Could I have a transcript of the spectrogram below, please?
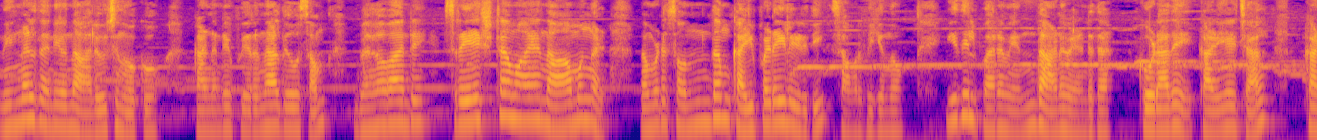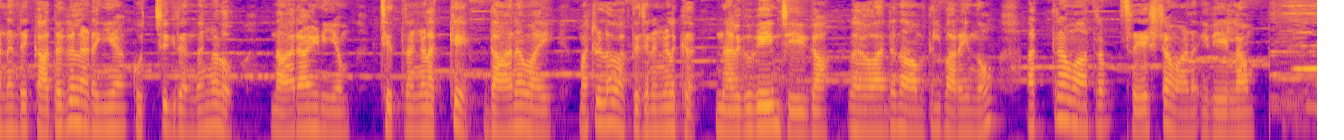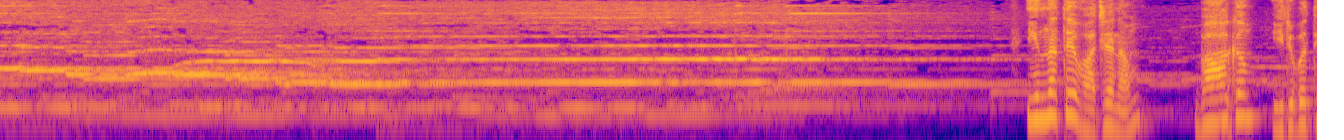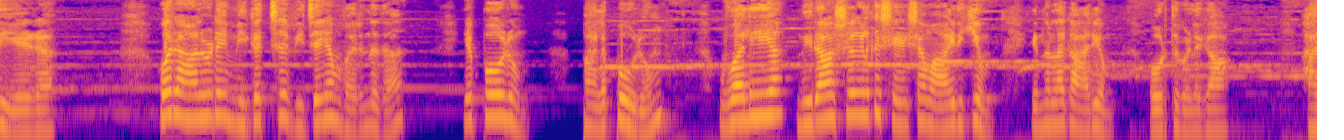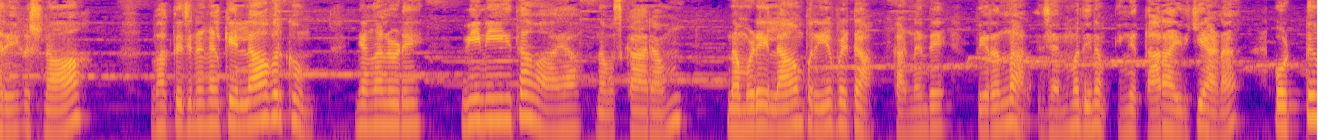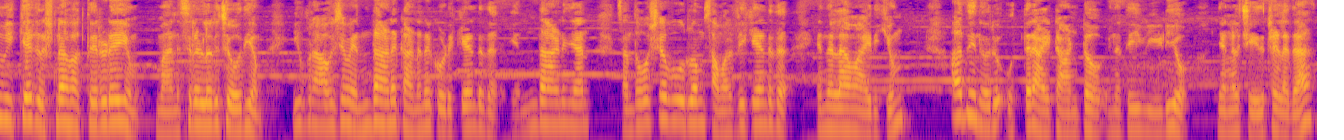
നിങ്ങൾ തന്നെ ഒന്ന് ആലോചിച്ച് നോക്കൂ. കണ്ണന്റെ പിറന്നാൾ ദിവസം ഭഗവാന്റെ ശ്രേഷ്ഠമായ നാമങ്ങൾ നമ്മുടെ സ്വന്തം കൈപ്പടയിൽ എഴുതി സമർപ്പിക്കുന്നു. ഇതിൽ പരം എന്താണ് വേണ്ടത്? കൂടാതെ കഴിയച്ചാൽ കണ്ണന്റെ കഥകളടങ്ങിയ കൊച്ചു ഗ്രന്ഥങ്ങളോ നാരായണീയം ചിത്രങ്ങളൊക്കെ ദാനമായി മറ്റുള്ള ഭക്തജനങ്ങൾക്ക് നൽകുകയും ചെയ്യുക. ഭഗവാന്റെ നാമത്തിൽ പറയുന്നു അത്രമാത്രം ശ്രേഷ്ഠമാണ് ഇവയെല്ലാം. ഇന്നത്തെ വചനം ഭാഗം ഇരുപത്തിയേഴ്. ഒരാളുടെ മികച്ച വിജയം വരുന്നത് എപ്പോഴും പലപ്പോഴും വലിയ നിരാശകൾക്ക് ശേഷമായിരിക്കും എന്നുള്ള കാര്യം ഓർത്തുകൊള്ളുക. ഹരേ കൃഷ്ണ. ഭക്തജനങ്ങൾക്ക് എല്ലാവർക്കും ഞങ്ങളുടെ വിനീതമായ നമസ്കാരം. നമ്മുടെ എല്ലാം പ്രിയപ്പെട്ട കണ്ണന്റെ പിറന്നാൾ ജന്മദിനം ഇങ്ങ് എത്താറായിരിക്കുകയാണ്. ഒട്ടുമിക്ക കൃഷ്ണഭക്തരുടെയും മനസ്സിലുള്ളൊരു ചോദ്യം ഈ പ്രാവശ്യം എന്താണ് കണ്ണന് കൊടുക്കേണ്ടത്? എന്താണ് ഞാൻ സന്തോഷപൂർവം സമർപ്പിക്കേണ്ടത്? എന്നെല്ലാമായിരിക്കും. അതിനൊരു ഉത്തരമായിട്ടാണ് കേട്ടോ ഇന്നത്തെ ഈ വീഡിയോ ഞങ്ങൾ ചെയ്തിട്ടുള്ളത്.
